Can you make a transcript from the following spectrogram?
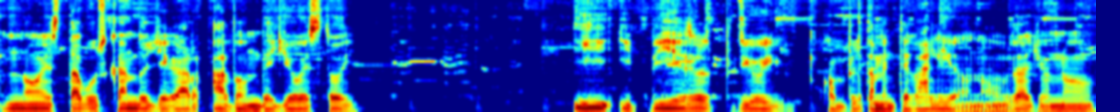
no está buscando llegar a donde yo estoy. Y, y, eso es digo, completamente válido, ¿no? O sea, yo no,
